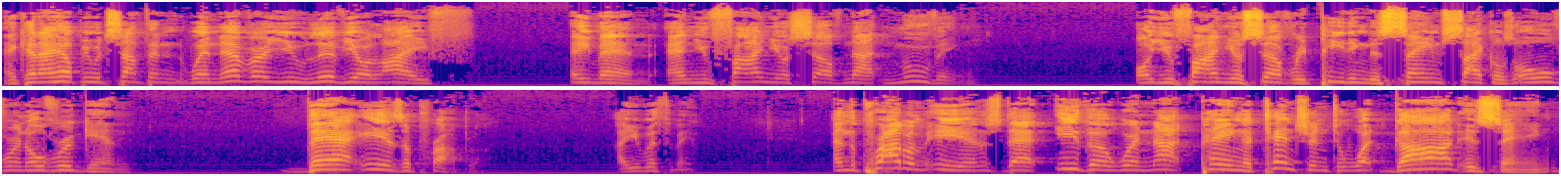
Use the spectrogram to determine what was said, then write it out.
And can I help you with something? Whenever you live your life amen, and you find yourself not moving, or you find yourself repeating the same cycles over and over again, there is a problem. Are you with me? And the problem is that either we're not paying attention to what God is saying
